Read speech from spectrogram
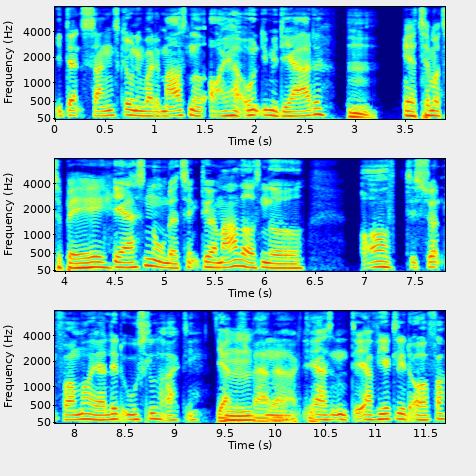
I dansk sangskrivning var det meget sådan noget, åh, jeg har ondt i mit hjerte. Mm. Ja, tag mig tilbage. Ja, sådan nogle der ting. Det har meget været sådan noget, åh, det er synd for mig, og jeg er lidt uselagtig. Ja, det Mm. er smerteagtigt. Jeg er, sådan, jeg er virkelig et offer.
